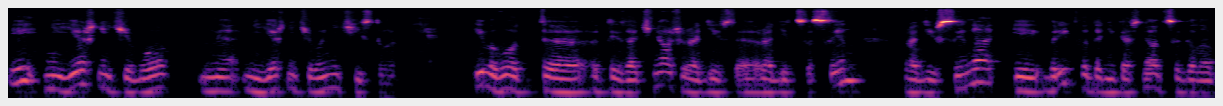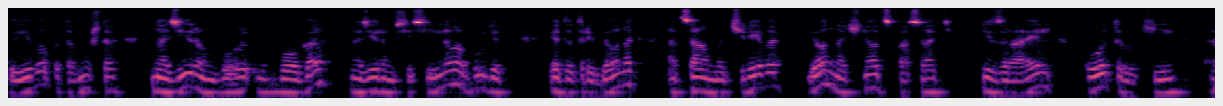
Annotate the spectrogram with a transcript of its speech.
и не ешь ничего, не ешь ничего нечистого. Ибо вот э, ты зачнешь, родится, родится сын, родишь сына, и бритва да не коснется головы его, потому что назиром Бога, назиром Всесильного будет этот ребенок от самого чрева, и он начнет спасать Израиль от руки э,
